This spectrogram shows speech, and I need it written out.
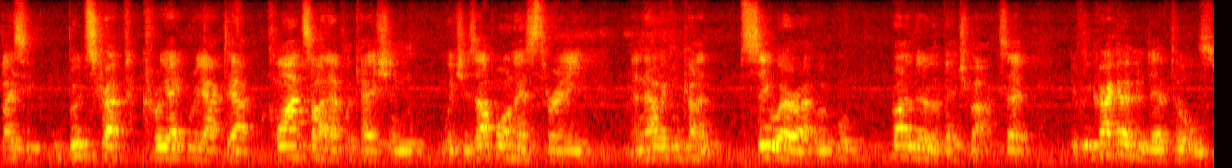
basic bootstrapped create React app client-side application which is up on S3 and now we can kind of see where we're at. We'll, run a bit of a benchmark. So if we crack open DevTools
